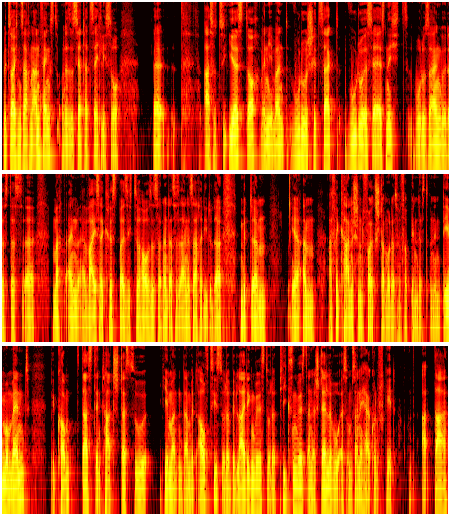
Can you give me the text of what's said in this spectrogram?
mit solchen Sachen anfängst, und es ist ja tatsächlich so, äh, assoziierst doch, wenn jemand Voodoo-Shit sagt, Voodoo ist ja erst nicht, wo du sagen würdest, das äh, macht ein weißer Christ bei sich zu Hause, sondern das ist eine Sache, die du da mit ähm, ja, einem afrikanischen Volksstamm oder so verbindest. Und in dem Moment bekommt das den Touch, dass du jemanden damit aufziehst oder beleidigen willst oder pieksen willst an der Stelle, wo es um seine Herkunft geht. Und äh, da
